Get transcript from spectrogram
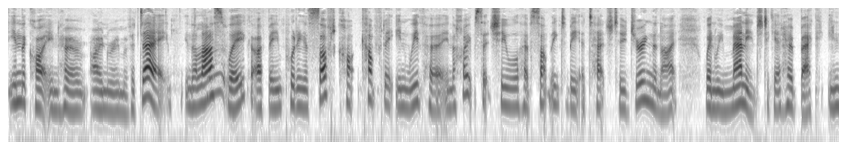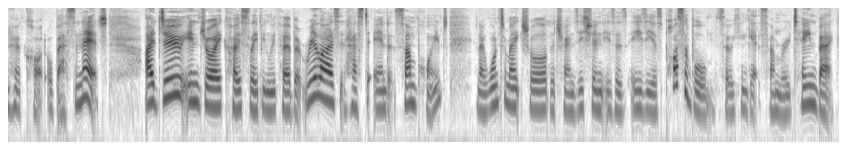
in the cot in her own room of a day. In the last week, I've been putting a soft co- comforter in with her in the hopes that she will have something to be attached to during the night when we manage to get her back in her cot or bassinet. I do enjoy co sleeping with her, but realise it has to end at some point, and I want to make sure the transition is as easy as possible so we can get some routine back.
